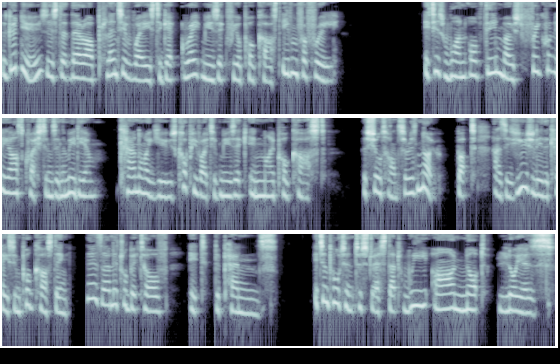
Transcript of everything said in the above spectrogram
The good news is that there are plenty of ways to get great music for your podcast, even for free. It is one of the most frequently asked questions in the medium. Can I use copyrighted music in my podcast? The short answer is no, but as is usually the case in podcasting, there's a little bit of it depends. It's important to stress that we are not lawyers.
